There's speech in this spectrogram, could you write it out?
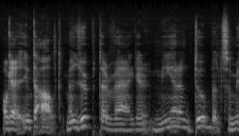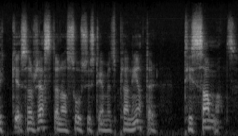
Okej, okay, inte allt, men Jupiter väger mer än dubbelt så mycket som resten av solsystemets planeter tillsammans.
